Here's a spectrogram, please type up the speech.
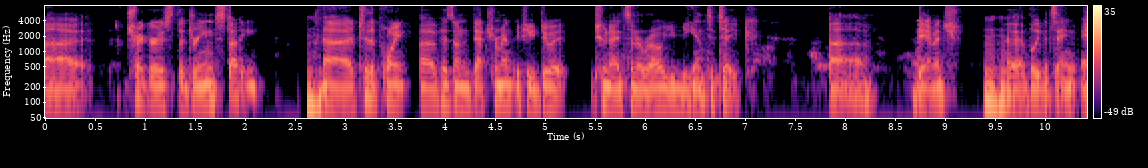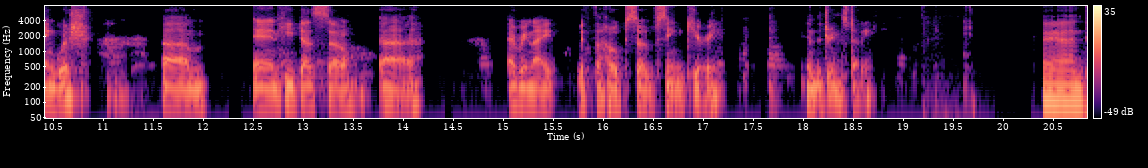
uh, triggers the dream study Mhm. uh, to the point of his own detriment. If you do it two nights in a row, you begin to take uh, damage. Mhm. I believe it's ang- anguish. Um, and he does so uh, every night with the hopes of seeing Kyrrie in the dream study. And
